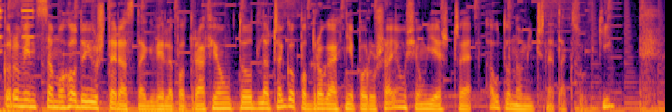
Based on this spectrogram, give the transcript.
Skoro więc samochody już teraz tak wiele potrafią, to dlaczego po drogach nie poruszają się jeszcze autonomiczne taksówki?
